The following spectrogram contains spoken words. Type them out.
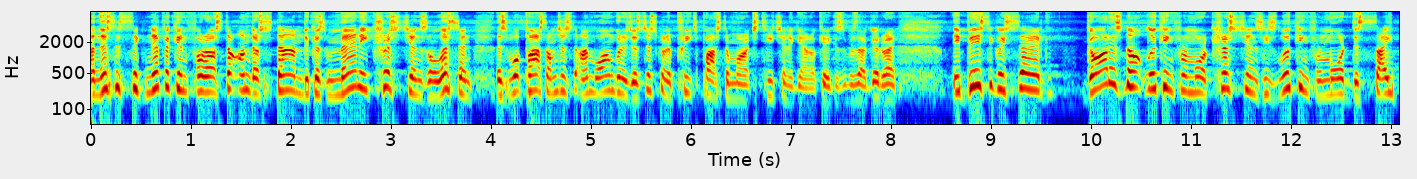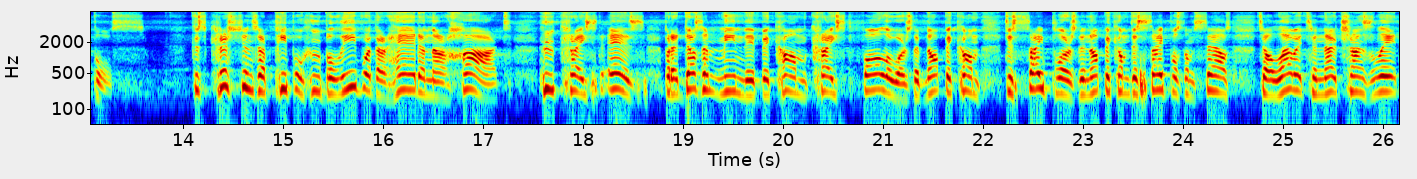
And this is significant for us to understand because many Christians, and listen, this is what Pastor, I'm just, I'm, I'm going to just, just going to preach Pastor Mark's teaching again, okay, because it was that good, right? He basically said, God is not looking for more Christians, He's looking for more disciples. Because Christians are people who believe with their head and their heart who Christ is, but it doesn't mean they become Christ followers. They've not become disciples. They've not become disciples themselves to allow it to now translate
